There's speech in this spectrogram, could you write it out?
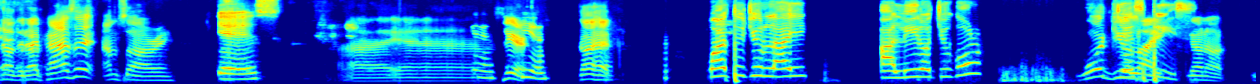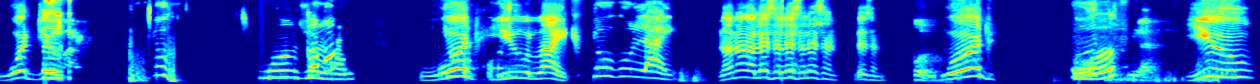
No, did I pass it? I'm sorry. Yes. I am Yes, here. yes. Go ahead. What do you like? A little sugar? Would you Yes, like, please. Leonor? Would you Do like? You, Would you ¿Cómo? like? Would you like? you would like. No, no, no. Listen, listen, listen, listen. Would Would you you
